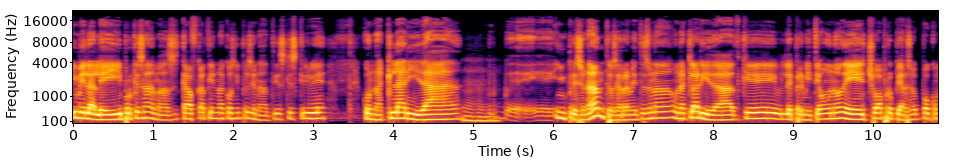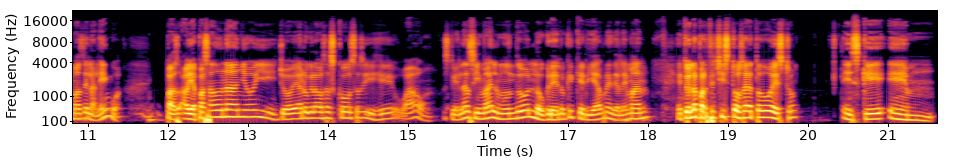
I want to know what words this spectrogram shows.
Y me la leí porque además Kafka tiene una cosa impresionante y es que escribe con una claridad eh, impresionante. O sea, realmente es una, una claridad que le permite a uno, de hecho, apropiarse un poco más de la lengua. Pas- había pasado un año y yo había logrado esas cosas y dije, wow, estoy en la cima del mundo, logré lo que quería, aprender alemán. Entonces la parte chistosa de todo esto es que em,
